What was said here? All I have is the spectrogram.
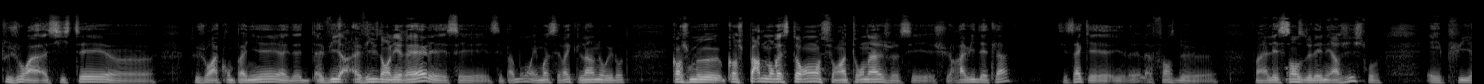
toujours à assister, euh, toujours accompagné, à, à vivre, à vivre dans les réels. Et c'est, pas bon. Et moi, c'est vrai que l'un nourrit l'autre. Quand je, pars de mon restaurant sur un tournage, je suis ravi d'être là. C'est ça qui est la force de, enfin, l'essence de l'énergie, je trouve. Et puis,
